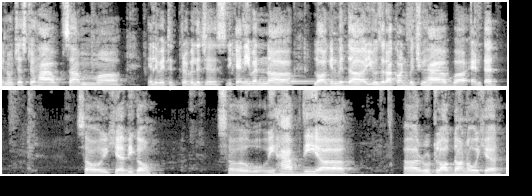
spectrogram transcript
you know just to have some uh, elevated privileges. You can even uh, log in with the user account which you have uh, entered. So here we go. So we have the uh, uh, root logged on over here.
